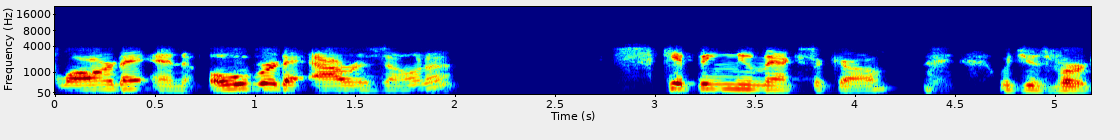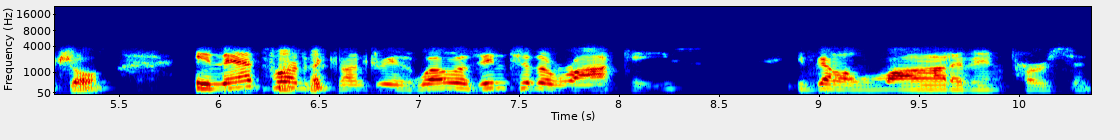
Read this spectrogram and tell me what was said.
Florida and over to Arizona, skipping New Mexico, which is virtual. In that part of the country, as well as into the Rockies, you've got a lot of in person.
